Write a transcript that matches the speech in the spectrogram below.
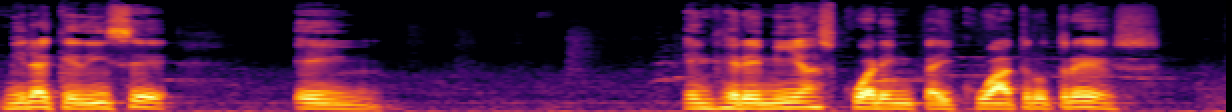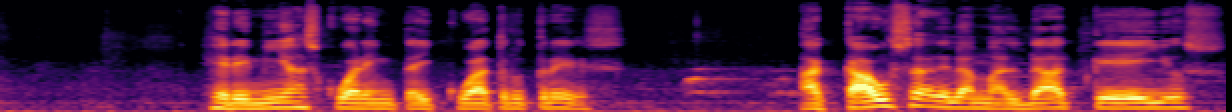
Mira que dice en, en Jeremías 44.3, Jeremías 44.3, a causa de la maldad que ellos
